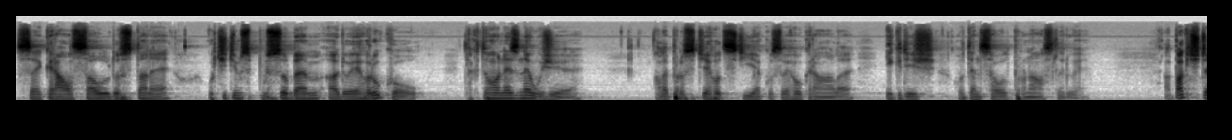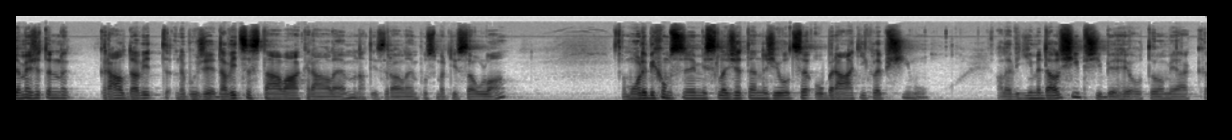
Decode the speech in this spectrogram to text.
se král Saul dostane určitým způsobem do jeho rukou, tak toho nezneužije, ale prostě ho ctí jako svého krále, i když ho ten Saul pronásleduje. A pak čteme, že ten král David, nebo že David se stává králem nad Izraelem po smrti Saula. A mohli bychom si myslet, že ten život se obrátí k lepšímu. Ale vidíme další příběhy o tom, jak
